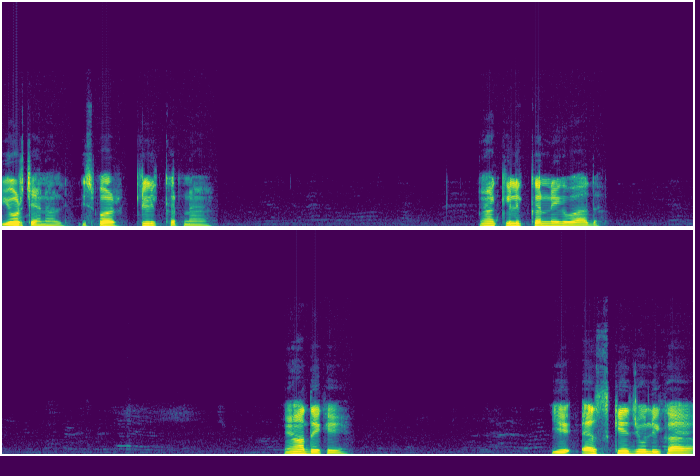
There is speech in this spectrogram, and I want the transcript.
योर चैनल, इस पर क्लिक करना है। यहाँ क्लिक करने के बाद, यहाँ देखें, ये एस के जो लिखा है,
